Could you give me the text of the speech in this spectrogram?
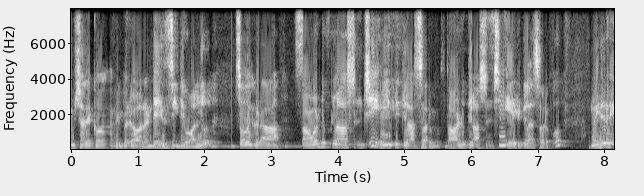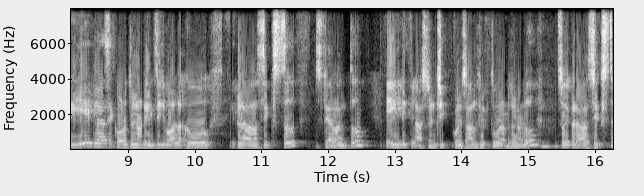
అంశాలు ఎక్కువగా ప్రిపేర్ కావాలంటే ఎస్జిటి వాళ్ళు. సో ఇక్కడ థర్డ్ క్లాస్ నుంచి ఎయిత్ క్లాస్ వరకు థర్డ్ క్లాస్ నుంచి ఎయిత్ క్లాస్ వరకు. మేజర్గా ఏ క్లాస్ ఎక్కువ అవుతున్నాడు ఎగ్జిట్ వాళ్ళకు ఇక్కడ సిక్స్త్ సెవెంత్ ఎయిత్ క్లాస్ నుంచి కొన్నిసార్లు ఫిఫ్త్ కూడా అడుగుతున్నాడు. సో ఇక్కడ సిక్స్త్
